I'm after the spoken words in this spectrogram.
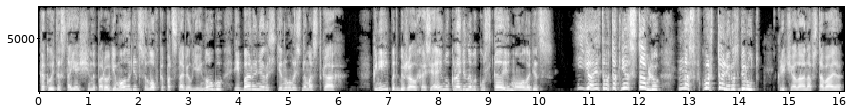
Какой-то стоящий на пороге молодец ловко подставил ей ногу, и барыня растянулась на мостках. К ней подбежал хозяин украденного куска и молодец. — Я этого так не оставлю! Нас в квартале разберут! — кричала она, вставая.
